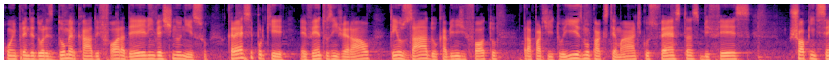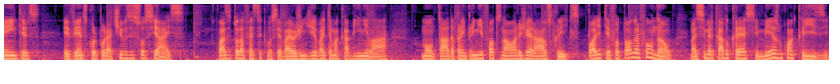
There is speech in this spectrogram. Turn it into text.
com empreendedores do mercado e fora dele investindo nisso. Cresce porque eventos em geral têm usado cabines de foto para parte de turismo, parques temáticos, festas, buffets, shopping centers, eventos corporativos e sociais. Quase toda festa que você vai hoje em dia vai ter uma cabine lá montada para imprimir fotos na hora e gerar os cliques. Pode ter fotógrafo ou não, mas esse mercado cresce mesmo com a crise.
